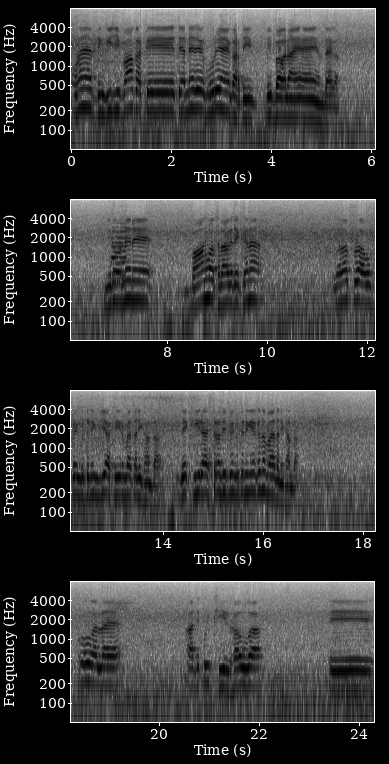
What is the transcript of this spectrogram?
ਉਹਨੇ ਬਿੰਗੀ ਜੀ ਬਾਹ ਕਰਕੇ ਤੇ ਇਹਨੇ ਦੇ ਮੂਰੇ ਐ ਕਰਦੀ ਵੀ ਬਗਲਾ ਐ ਹੁੰਦਾ ਹੈਗਾ। ਜਦੋਂ ਉਹਨੇ ਨੇ ਬਾਹ ਨੂੰ ਹੱਥ ਲਾ ਕੇ ਦੇਖਿਆ ਨਾ, ਕਹਿੰਦਾ ਭਰਾ, ਉਹ ਤਣੀਗੀ ਆ, ਖੀਰ ਮੈਂ ਤਾਂ ਨਹੀਂ ਖਾਂਦਾ। ਜੇ ਖੀਰ ਇਸ ਤਰ੍ਹਾਂ ਦੀ ਬਿੰਗ ਤਣੀਗੀ ਕਹਿੰਦਾ ਮੈਂ ਤਾਂ ਨਹੀਂ ਖਾਂਦਾ। ਉਹ ਗੱਲ ਹੈ, ਅੱਜ ਕੋਈ ਖੀਰ ਖਾਊਗਾ ਤੇ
